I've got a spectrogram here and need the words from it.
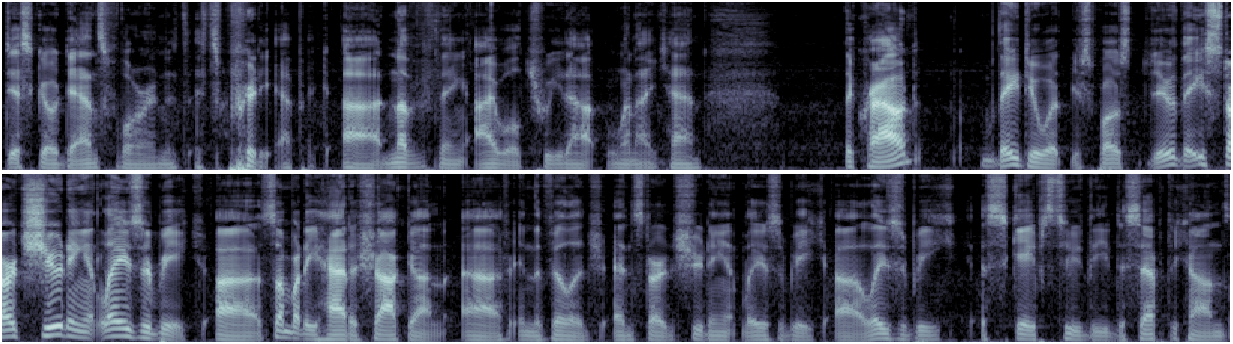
disco dance floor, and it's, it's pretty epic. Uh, another thing I will tweet out when I can. The crowd, they do what you're supposed to do. They start shooting at Laserbeak. Uh, somebody had a shotgun uh, in the village and started shooting at Laserbeak. Laserbeak escapes to the Decepticons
